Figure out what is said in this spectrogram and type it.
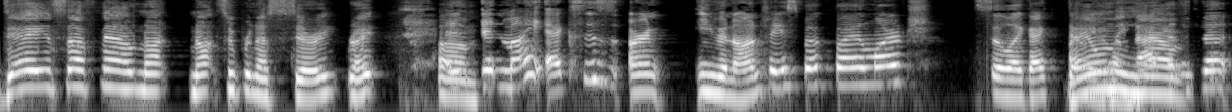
day and stuff now not not super necessary right um and, and my exes aren't even on Facebook by and large. So like I, I only have- benefit.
